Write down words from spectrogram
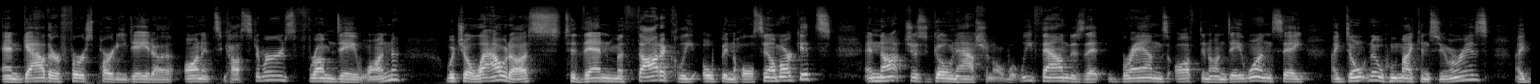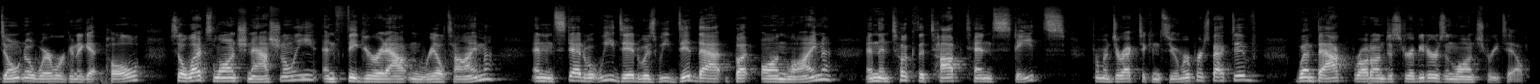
and gather first party data on its customers from day one which allowed us to then methodically open wholesale markets and not just go national. What we found is that brands often on day one say, I don't know who my consumer is. I don't know where we're going to get pull. So let's launch nationally and figure it out in real time. And instead, what we did was we did that, but online, and then took the top 10 states from a direct to consumer perspective, went back, brought on distributors, and launched retail.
